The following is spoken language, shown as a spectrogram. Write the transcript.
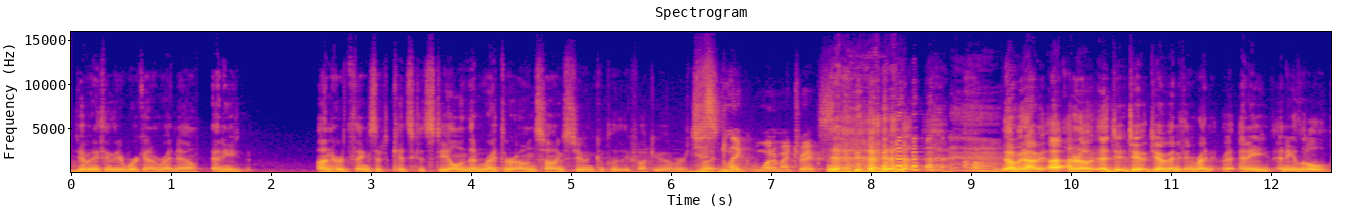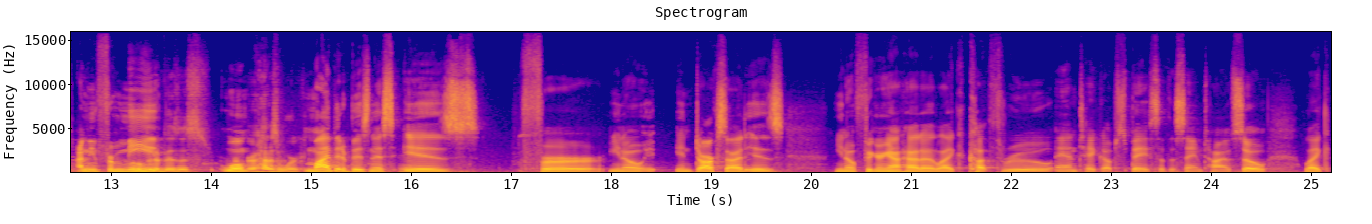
Do you have anything that you're working on right now? Any unheard things that kids could steal and then write their own songs to and completely fuck you over? Just But- like one of my tricks. no, but I, mean, I, I don't know. Uh, Do, do, you- do you have anything right? Any any little? I mean, for little me- bit of business. well, or how does it work? My bit of business is for, you know, in Darkside is, you know, figuring out how to like cut through and take up space at the same time. So like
